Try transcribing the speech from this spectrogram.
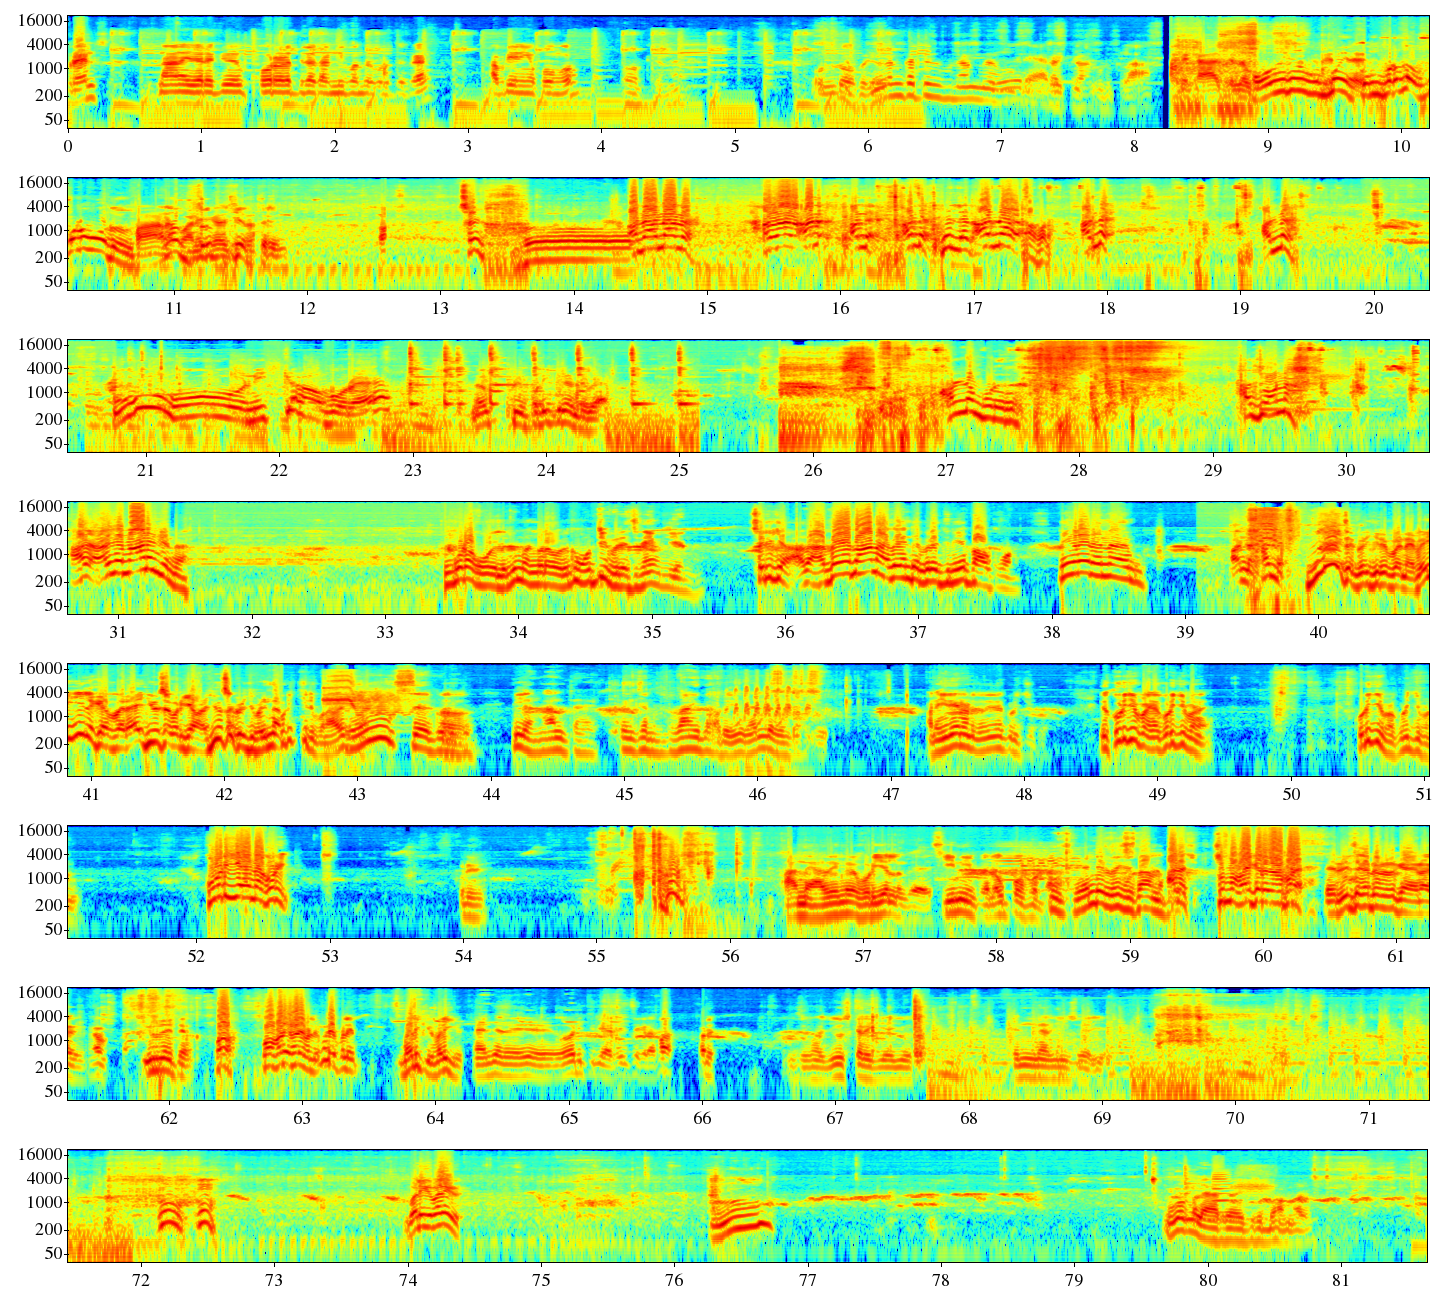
ஃப்ரெண்ட்ஸ் நான் இதற்கு போற இடத்துல தண்ணி பந்து கொடுத்துக்கிறேன் அப்படியே நீங்க போங்க ஓகே அண்ணா அண்ணா அண்ணா அண்ணா அண்ணா அண்ணா அண்ணா அண்ணா, ஊ, நிக்கலாம் போற. எப்படி பிடிக்கிறேன் கள்ளம் போடுறது. ஐயோ அண்ணா ஐயா நாளைக்கு என்ன? உங்களோட கோயிலுக்கும் எங்களோட கோயிலுக்கும் ஒட்டி பிரச்சனையும் இல்லையா சரியா? அது அதே தான் அதே இந்த பிரச்சனையை பார்க்கணும். நீங்களே என்ன? அண்ணா அண்ணா ஜூஸ் குடிச்சிருப்பேன் வெயிலுக்கு போற ஜூஸ் குடிக்க ஜூஸ் குடிச்சிருப்பேன் குடிச்சிருப்பேன் இல்ல நான் டென்ஷன் தான் இது. அப்படி நல்லது. ஆனா இதே நடந்தது இதை குடிச்சிருப்பேன் இது குடிச்சிருப்பேன் குடிச்சிருப்பேன் குடிச்சிருப்பேன் குடிச்சிருப்பேன் குடியாண்டா குடி. குடி. அண்ணே அதுங்கிற பொடியல் இந்த சீனி இப்ப உப்பு போட்டேன். தான். அண்ணா சும்மா வைக்கிறது ரீச் கட்டு இருக்கேன் எனக்கு போ போ போ வலிக்கு வலிக்கு. ஓடிச்சிரியா ரீச் கடை போ ஜூஸ் கிடைக்கிய ஜூஸ் என்ன ஜூஸ் வரைய? வலிக்கு வலிக்கு ம். உங்களை யார் வச்சிருப்பாங்க?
